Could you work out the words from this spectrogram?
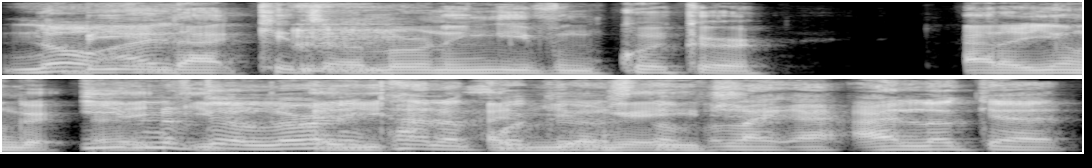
No, Being I, that kids are learning even quicker at a younger, even at- if they're learning at- kind of quicker and stuff, age. like I, I look at,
